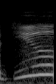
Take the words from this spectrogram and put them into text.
but you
